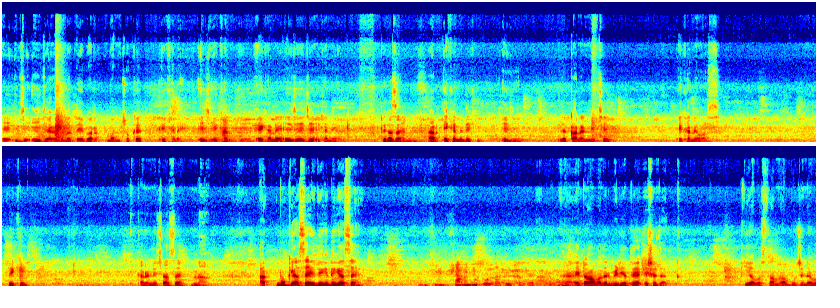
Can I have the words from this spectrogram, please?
এই যে এই জায়গাগুলোতে এবার বাম চোখে এখানে এই যে এখানে এখানে এই যে এই যে এখানে। ঠিক আছে? আর এখানে দেখি এই যে এই যে কানের নিচে এখানেও আছে। দেখি। কানের নিচে আছে? না। আর বুকে আছে? এইদিকে দিকে আছে। হ্যাঁ এটাও আমাদের ভিডিওতে এসে যাক। কি অবস্থা আমরা বুঝে নেব।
